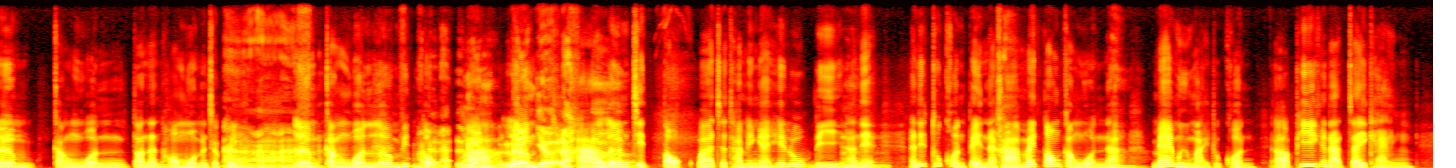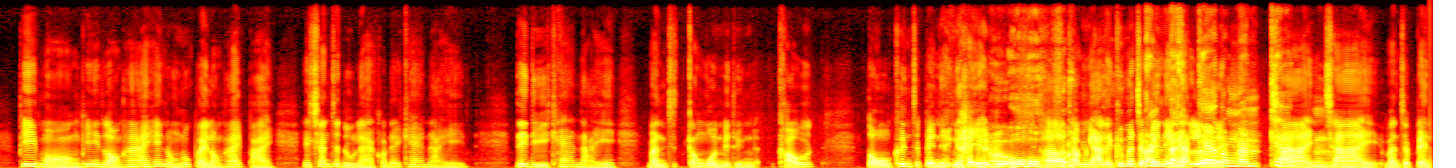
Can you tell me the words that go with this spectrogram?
เริ่มกังวลตอนนั้นฮอร์โมนมันจะเปลี่ยนอ่าอ่าเริ่มกังวลเริ่มวิตกมาละเรื่องอ่าเรื่องเยอะละอ่าเออเริ่มจิตตกว่าจะทำยังไงให้ลูกดีอืมอันนี้ อันนี้ทุกคนเป็นนะคะค่ะไม่ต้องกังวลนะอืมแม่มือใหม่ทุกคนอ่าพี่ขนาดใจแข็ง พี่มองพี่ร้องไห้ให้นมลูกไปร้องไห้ไปเอ้ฉันจะดูแลเขาได้แค่ไหน ได้ดีแค่ไหน มันจะกังวลไปถึงเขา โตขึ้นจะเป็นยังไงอะลูกโอ้โหเออทำงานอะไรขึ้นมันจะเป็นอย่างนั้นเลตั้ยแต่แค่ตรงนั้นแค่ใช่อืมใช่มันจะเป็น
